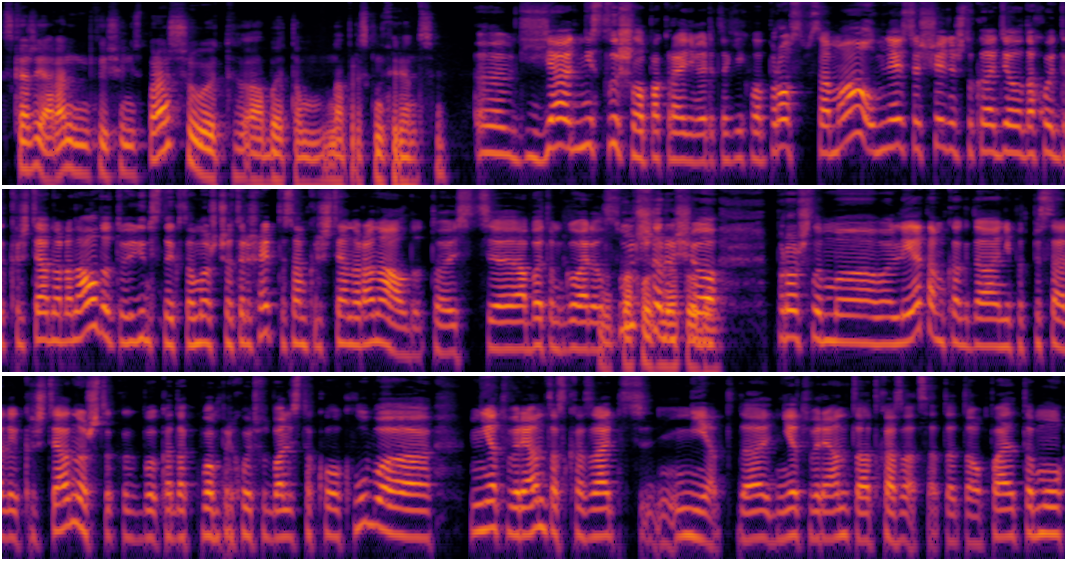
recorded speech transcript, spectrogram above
Скажи, а Рангника еще не спрашивают об этом на пресс-конференции? Э, я не слышала, по крайней мере, таких вопросов сама. У меня есть ощущение, что когда дело доходит до Криштиану Роналду, то единственный, кто может что-то решать, это сам Криштиану Роналду. То есть э, об этом говорил ну, Сульшер еще прошлым э, летом, когда они подписали Криштиану, что как бы когда к вам приходит футболист такого клуба, нет варианта сказать нет, да, нет варианта отказаться от этого. Поэтому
